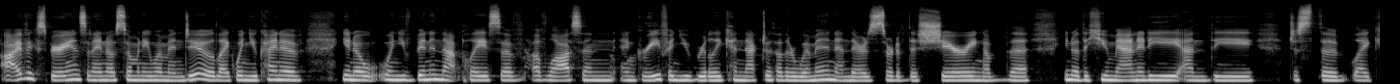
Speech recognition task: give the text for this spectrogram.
I've experienced and I know so many women do. Like when you kind of, you know, when you've been in that place of of loss and and grief and you really connect with other women and there's sort of the sharing of the, you know, the humanity and the just the like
